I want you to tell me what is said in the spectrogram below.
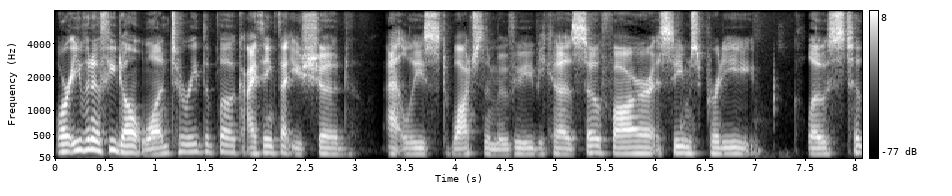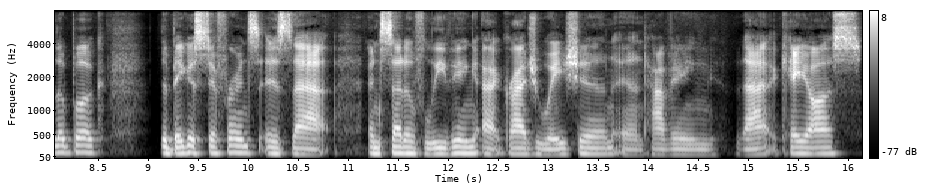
Or even if you don't want to read the book, I think that you should at least watch the movie because so far it seems pretty close to the book. The biggest difference is that instead of leaving at graduation and having that chaos,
